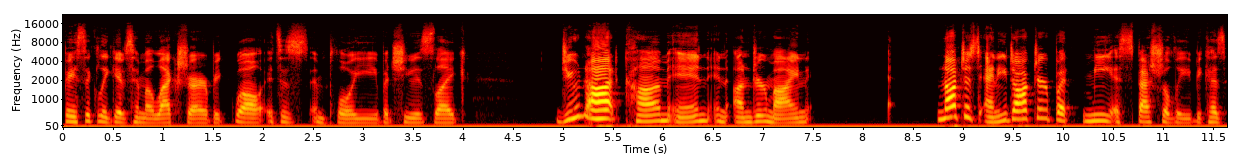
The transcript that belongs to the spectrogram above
basically gives him a lecture. Be- well, it's his employee, but she was like, do not come in and undermine not just any doctor, but me especially, because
